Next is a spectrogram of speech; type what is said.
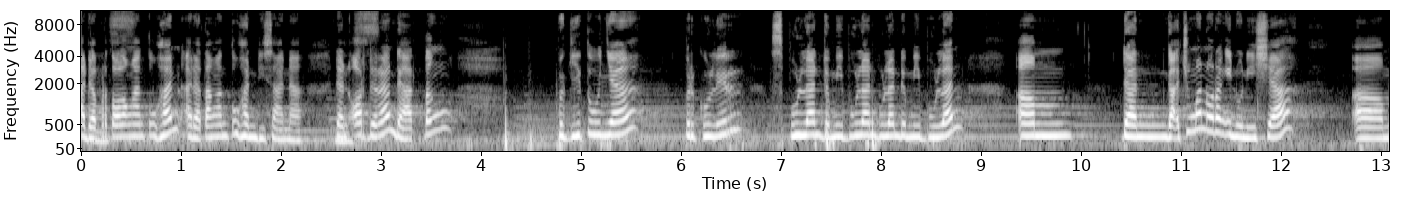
Ada pertolongan Tuhan, ada tangan Tuhan di sana. Dan orderan datang begitunya bergulir sebulan demi bulan, bulan demi bulan. Em, dan nggak cuma orang Indonesia em,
